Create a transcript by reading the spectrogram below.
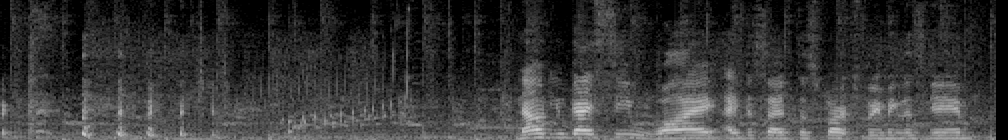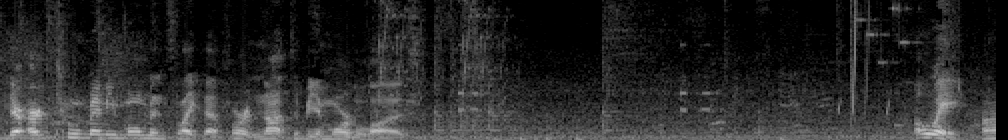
now do you guys see why I decided to start streaming this game? There are too many moments like that for it not to be immortalized. Oh wait, um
